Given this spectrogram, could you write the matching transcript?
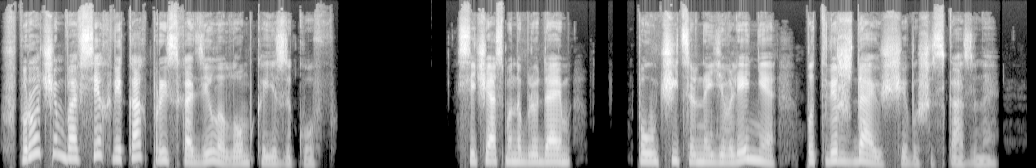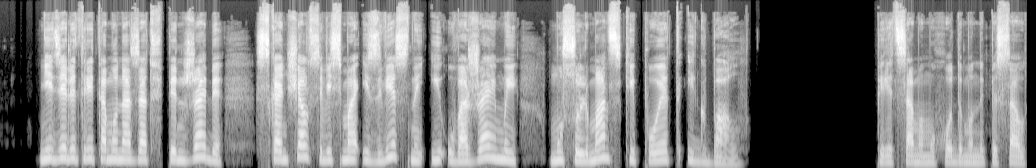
Впрочем, во всех веках происходила ломка языков. Сейчас мы наблюдаем поучительное явление, подтверждающее вышесказанное. Недели три тому назад в Пенджабе скончался весьма известный и уважаемый мусульманский поэт Игбал. Перед самым уходом он написал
